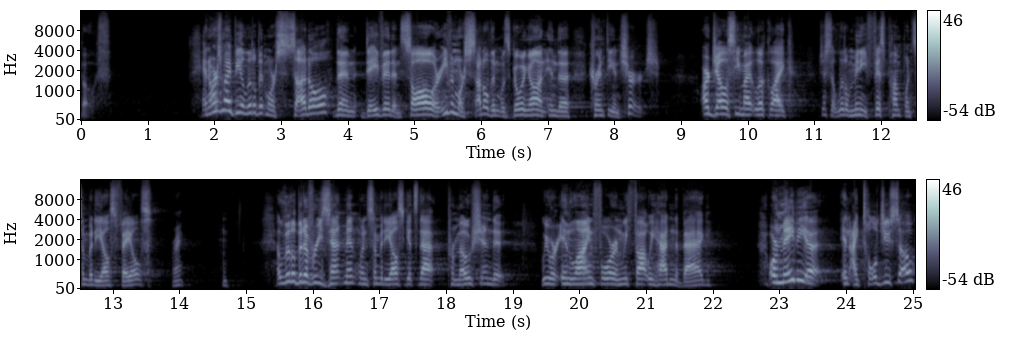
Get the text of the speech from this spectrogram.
both. And ours might be a little bit more subtle than David and Saul, or even more subtle than was going on in the Corinthian church. Our jealousy might look like just a little mini fist pump when somebody else fails, right? a little bit of resentment when somebody else gets that promotion that we were in line for and we thought we had in the bag. Or maybe a, an I told you so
